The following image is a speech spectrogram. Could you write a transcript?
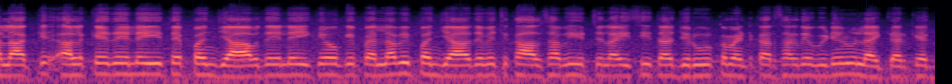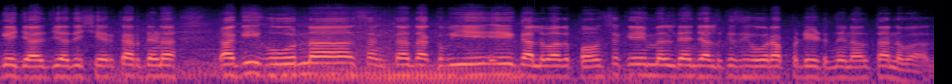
ਹਲਾਕੇ ਹਲਕੇ ਦੇ ਲਈ ਤੇ ਪੰਜਾਬ ਦੇ ਲਈ? ਕਿਉਂਕਿ ਪਹਿਲਾਂ ਵੀ ਪੰਜਾਬ ਦੇ ਵਿੱਚ ਖਾਲਸਾ ਵੀਰ ਚਲਾਈ ਸੀ ਤਾਂ ਜਰੂਰ ਕਮੈਂਟ ਕਰ ਸਕਦੇ ਹੋ। ਵੀਡੀਓ ਨੂੰ ਲਾਈਕ ਕਰਕੇ ਅੱਗੇ ਜ਼ਿਆਦਾ ਜ਼ਿਆਦਾ ਸ਼ੇਅਰ ਕਰ ਦੇਣਾ ਤਾਂ ਕਿ ਹੋਰ ਨਾ ਸੰਗਤਾਂ ਤੱਕ ਵੀ ਇਹ ਇਹ ਗੱਲਬਾਤ ਪਹੁੰਚ ਸਕੇ। ਮਿਲਦੇ ਹਾਂ ਜਲਦ ਕਿਸੇ ਹੋਰ ਅਪਡੇਟ ਦੇ ਨਾਲ। ਧੰਨਵਾਦ।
